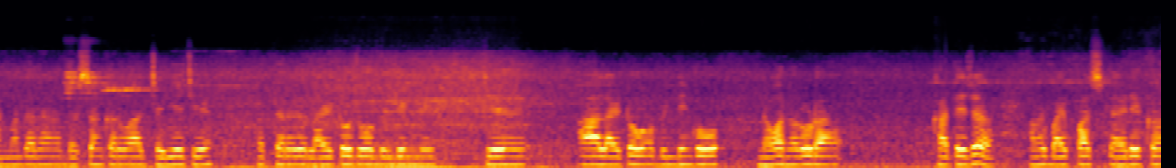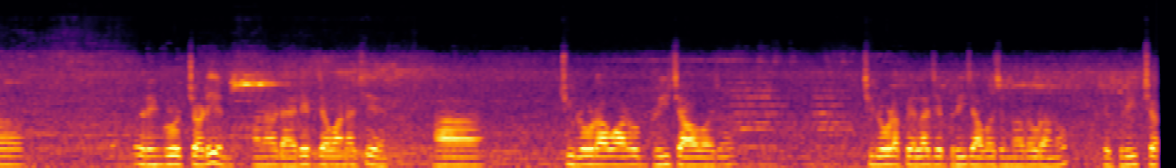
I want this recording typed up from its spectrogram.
હનુમાન દાદાના દર્શન કરવા જઈએ છીએ. અત્યારે લાઇટો જુઓ બિલ્ડિંગની, જે આ લાઇટો બિલ્ડિંગો નવા નરોડા ખાતે છે, અમે બાયપાસ ડાયરેક્ટ રિંગ રોડ ચડીને અને ડાયરેક્ટ જવાના છીએ. આ ચિલોડાવાળો બ્રિજ આવે છે. ચિલોડા પહેલાં જે બ્રિજ આવે છે નરોડાનો, એ બ્રિજ છે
